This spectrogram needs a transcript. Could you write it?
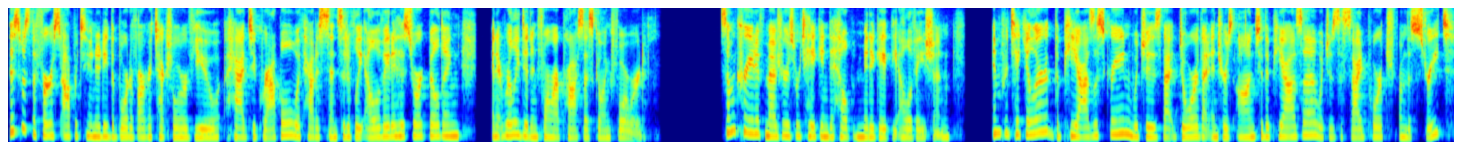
This was the first opportunity the Board of Architectural Review had to grapple with how to sensitively elevate a historic building, and it really did inform our process going forward. Some creative measures were taken to help mitigate the elevation. In particular, the piazza screen, which is that door that enters onto the piazza, which is the side porch from the street,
